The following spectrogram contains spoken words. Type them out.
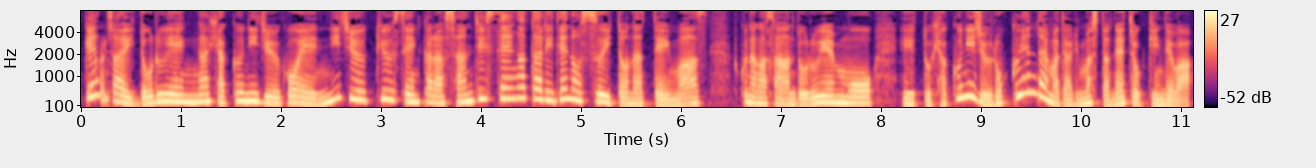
現在、ドル円が125円29銭から30銭あたりでの推移となっています。福永さん、ドル円も、えっ、と、126円台までありましたね、直近では。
